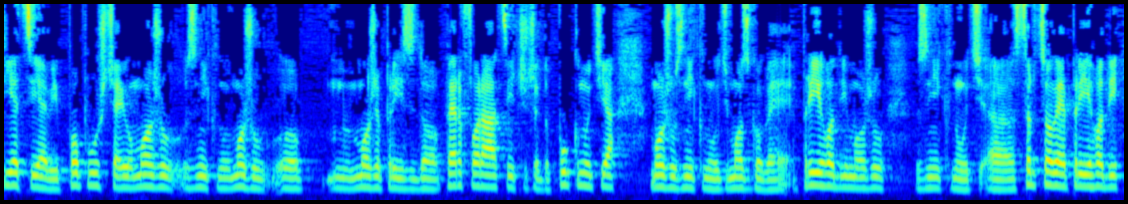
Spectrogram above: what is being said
tie cievy popúšťajú, môžu vzniknúť, môžu, e, môže prísť do perforácií, čiže do puknutia, môžu vzniknúť mozgové príhody, môžu vzniknúť e, srdcové príhody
